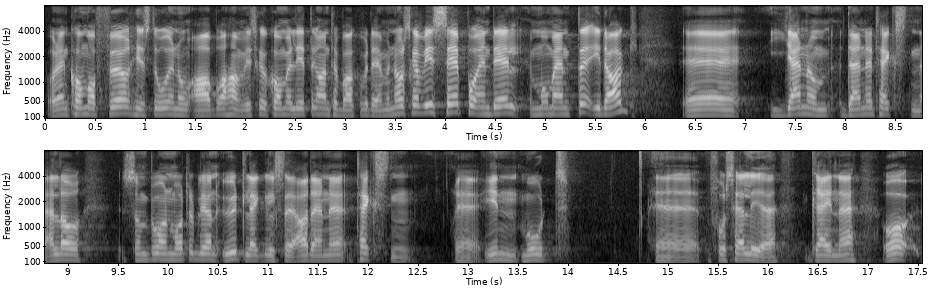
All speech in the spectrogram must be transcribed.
og den kommer før historien om Abraham. Vi skal komme litt tilbake på det. Men nå skal vi se på en del momenter i dag eh, gjennom denne teksten, eller som på en måte blir en utleggelse av denne teksten eh, inn mot eh, forskjellige greiner. Og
